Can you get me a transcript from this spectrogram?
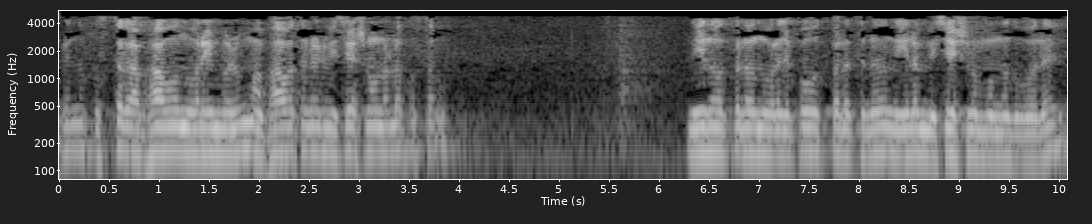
പറയുന്ന പുസ്തക അഭാവം എന്ന് പറയുമ്പോഴും അഭാവത്തിനൊരു വിശേഷണമുണ്ടല്ലോ പുസ്തകം. നീലോത്പലം എന്ന് പറഞ്ഞപ്പോൾ ഉത്പലത്തിന് നീലം വിശേഷണം വന്നതുപോലെ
